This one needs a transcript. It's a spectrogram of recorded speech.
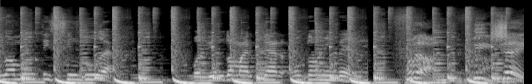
definitivamente y sin duda, volviendo a marcar otro nivel. DJ.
